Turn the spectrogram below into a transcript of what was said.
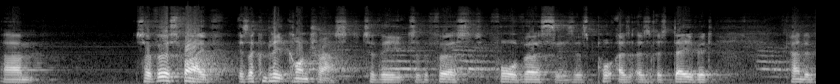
Um, so, verse 5 is a complete contrast to the, to the first four verses as, as, as David, kind of,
